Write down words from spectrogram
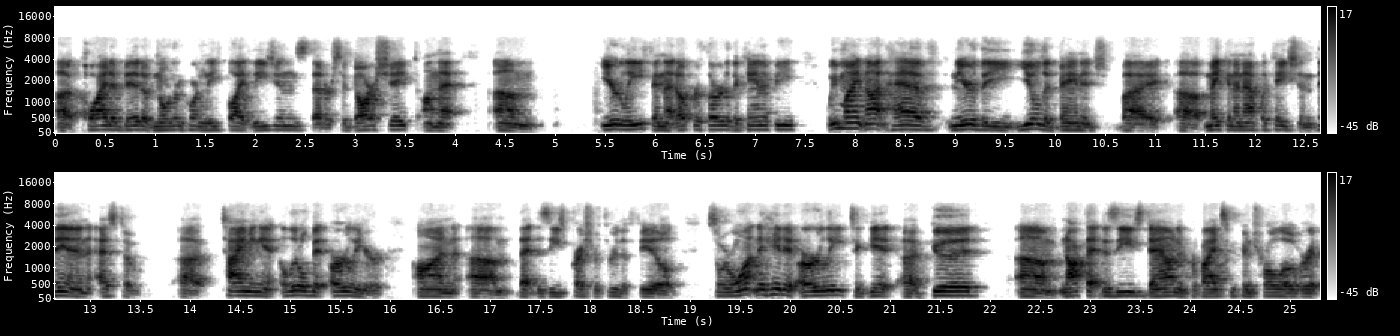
uh, quite a bit of northern corn leaf blight lesions that are cigar shaped on that um, ear leaf in that upper third of the canopy, we might not have near the yield advantage by uh, making an application then as to uh, timing it a little bit earlier on um, that disease pressure through the field. So we're wanting to hit it early to get a good, um, knock that disease down and provide some control over it.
